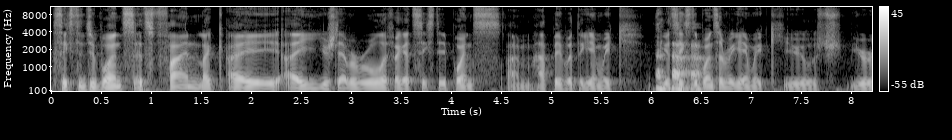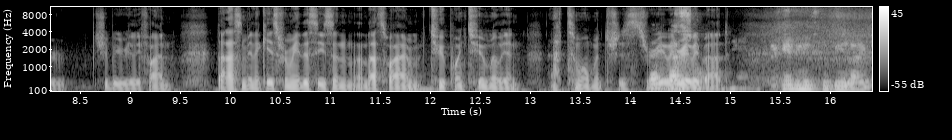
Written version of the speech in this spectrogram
62 points, it's fine. Like I I usually have a rule: if I get 60 points, I'm happy with the game week. If you get 60 points every game week, you you're should be really fine. That hasn't been the case for me this season, and that's why I'm 2.2 million at the moment, which is really, that's really bad. The game needs to be like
